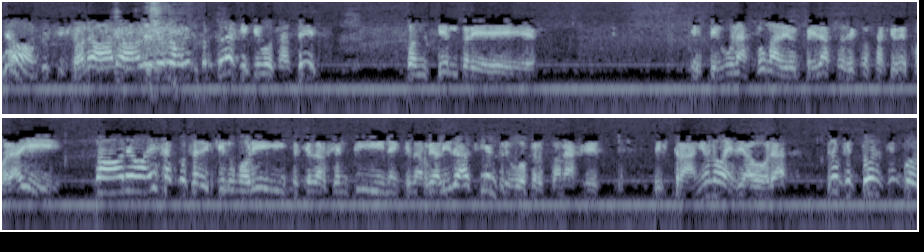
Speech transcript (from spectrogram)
No, qué sé yo, no, no, los, personajes que vos hacés son siempre este, una suma de pedazos de cosas que ves por ahí. No, no, esa cosa de que el humorista, que la Argentina, que la realidad, siempre hubo personajes extraños, no es de ahora. Creo que todo el tiempo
